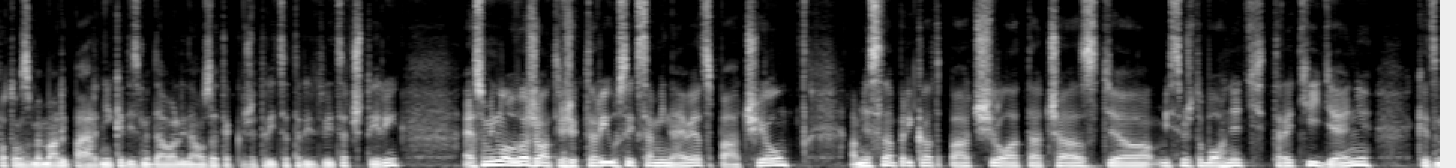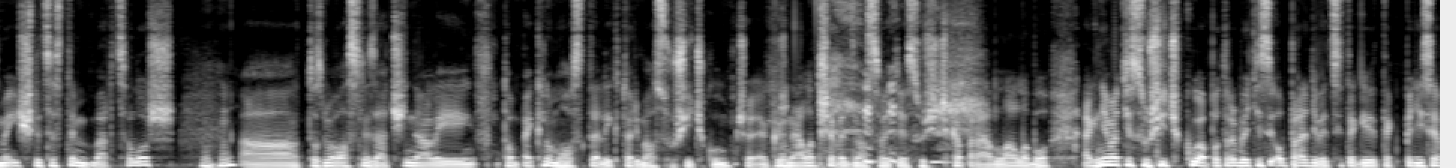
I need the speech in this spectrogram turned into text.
potom sme mali pár dní, kedy sme dávali naozaj tak, že 33-34. A ja som minulo uvažoval tým, že ktorý úsek sa mi najviac páčil. A mne sa napríklad páčila tá časť, myslím, že to bol hneď tretí deň, keď sme išli cez ten Barceloš uh-huh. a to sme vlastne začínali v tom peknom hosteli, ktorý mal sušičku, čo je akože najlepšia vec na svete, sušička prádla, lebo ak nemáte sušičku a potrebujete si oprať veci, tak je tak 50%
